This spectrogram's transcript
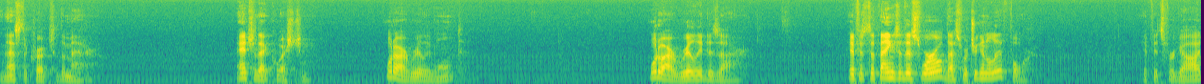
And that's the crux of the matter. Answer that question. What do I really want? What do I really desire? If it's the things of this world, that's what you're going to live for. If it's for God,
